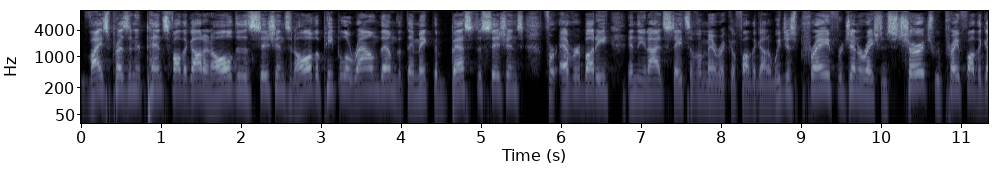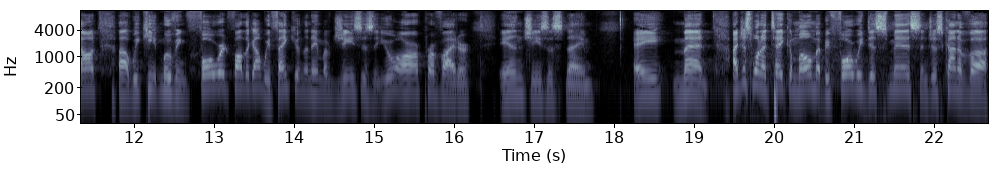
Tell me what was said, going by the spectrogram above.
Vice President Pence, Father God, and all the decisions and all the people around them that they make the best decisions for everybody in the United States of America, Father God. And we just pray for Generations Church. We pray, Father God, uh, we keep moving forward, Father God. We thank you in the name of Jesus that you are our provider in Jesus' name. Amen. I just want to take a moment before we dismiss and just kind of uh,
